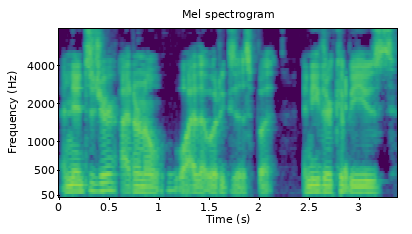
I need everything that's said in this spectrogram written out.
an integer. I don't know why that would exist, but and either could be used.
